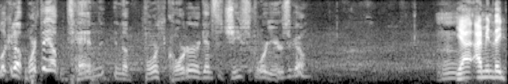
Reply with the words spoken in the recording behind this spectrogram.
look it up. Weren't they up 10 in the fourth quarter against the Chiefs four years ago? Yeah, I mean they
